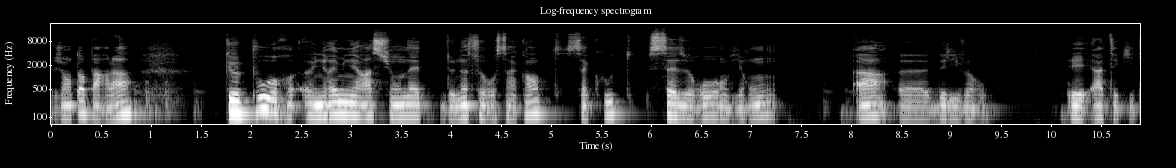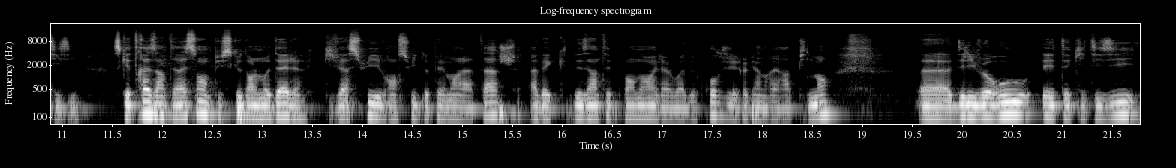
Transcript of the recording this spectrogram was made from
J'entends par là que pour une rémunération nette de 9,50 euros, ça coûte 16 euros environ à euh, Deliveroo et à Take It Easy. Ce qui est très intéressant puisque dans le modèle qui va suivre ensuite de paiement à la tâche, avec des indépendants et la loi de Croix, j'y reviendrai rapidement, euh, Deliveroo et Take It Easy,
